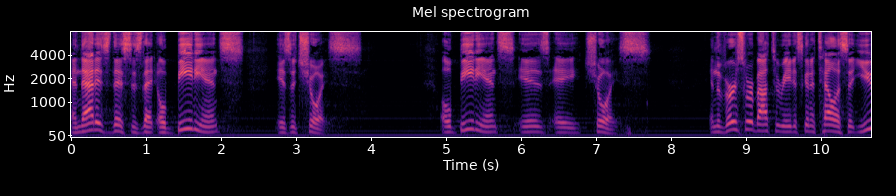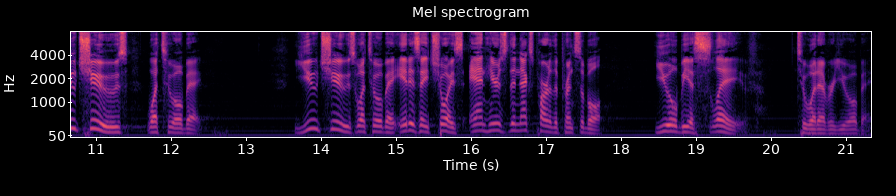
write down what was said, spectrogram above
and that is this is that obedience is a choice. Obedience is a choice. In the verse we're about to read, it's going to tell us that you choose what to obey. You choose what to obey. It is a choice. And here's the next part of the principle you will be a slave to whatever you obey.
